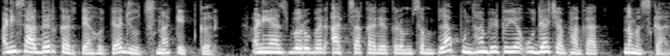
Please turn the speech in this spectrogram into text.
आणि सादर करत्या होत्या ज्योत्स्ना केतकर. आणि याचबरोबर आजचा कार्यक्रम संपला. पुन्हा भेटूया उद्याच्या भागात. नमस्कार.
